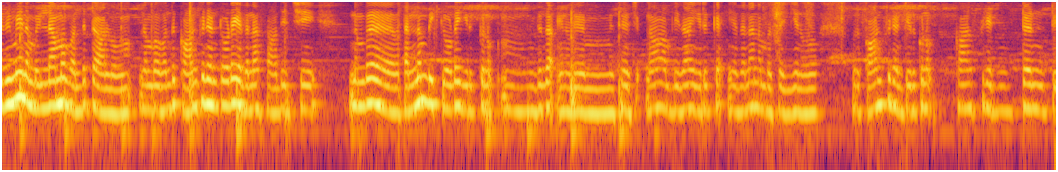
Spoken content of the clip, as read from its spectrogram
எதுவுமே நம்ம இல்லாமல் வந்துட்டாலும் நம்ம வந்து கான்ஃபிடென்ட்டோடு எதனா சாதிச்சு நம்ம தன்னம்பிக்கையோடு இருக்கணும். இதுதான் என்னுடைய மெசேஜ் நான் அப்படி தான் இருக்கேன். எதனால் நம்ம செய்யணும். ஒரு கான்ஃபிடென்ட் இருக்கணும். கான்ஃபிடென்ட்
